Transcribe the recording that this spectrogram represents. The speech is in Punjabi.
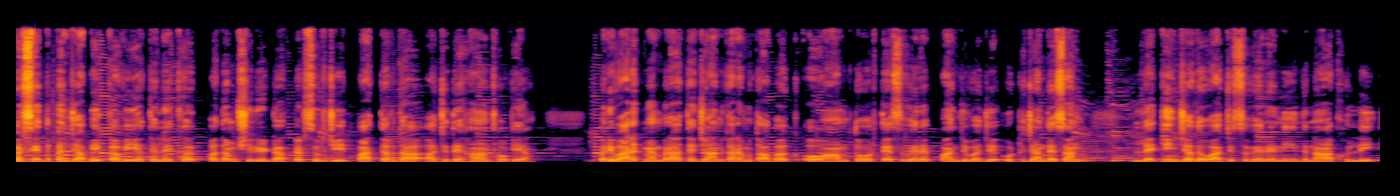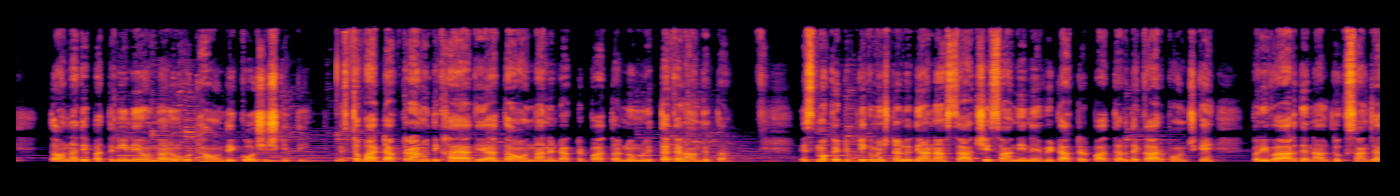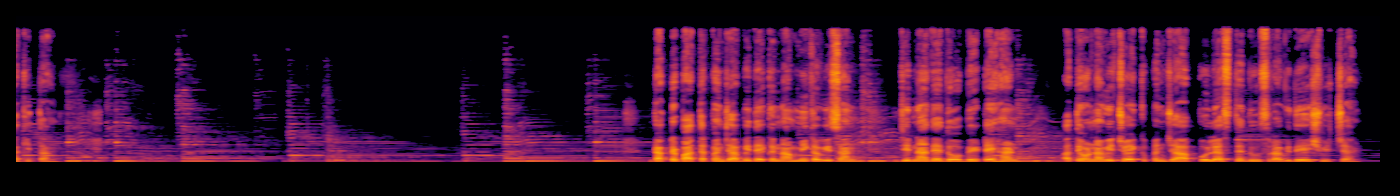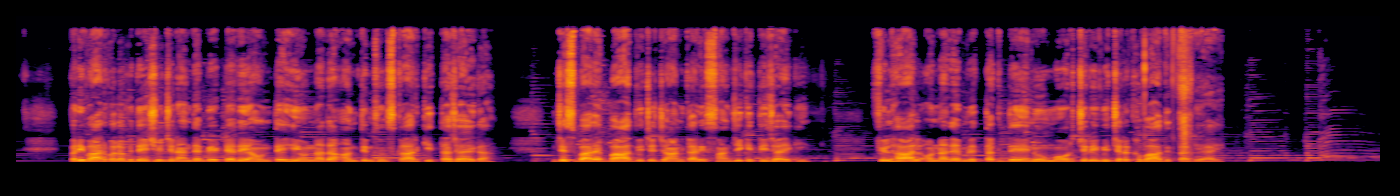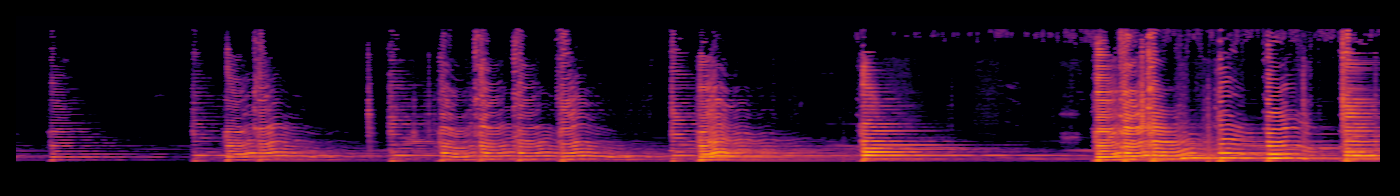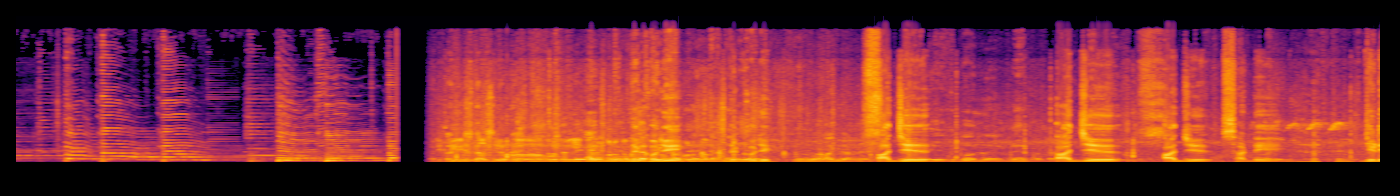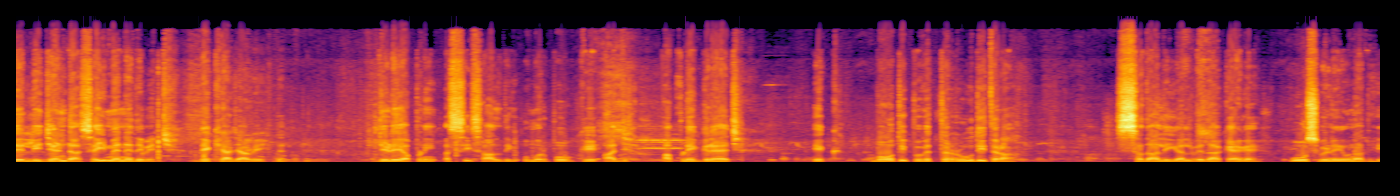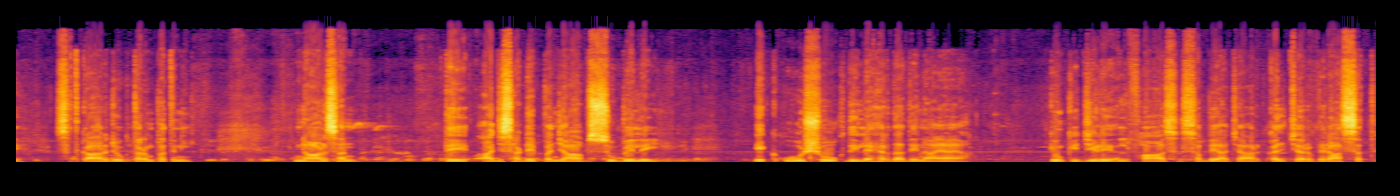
ਪ੍ਰਸਿੱਧ ਪੰਜਾਬੀ ਕਵੀ ਅਤੇ ਲੇਖਕ ਪਦਮ ਸ਼੍ਰੀ ਡਾਕਟਰ ਸੁਰਜੀਤ ਪਾਤਰ ਦਾ ਅੱਜ ਦੇਹਾਂਤ ਹੋ ਗਿਆ। ਪਰਿਵਾਰਕ ਮੈਂਬਰਾਂ ਅਤੇ ਜਾਣਕਾਰਾਂ ਮੁਤਾਬਕ ਉਹ ਆਮ ਤੌਰ ਤੇ ਸਵੇਰੇ 5 ਵਜੇ ਉੱਠ ਜਾਂਦੇ ਸਨ, ਲੇਕਿਨ ਜਦੋਂ ਅੱਜ ਸਵੇਰੇ ਨੀਂਦ ਨਾ ਖੁੱਲੀ ਤਾਂ ਉਹਨਾਂ ਦੀ ਪਤਨੀ ਨੇ ਉਹਨਾਂ ਨੂੰ ਉਠਾਉਣ ਦੀ ਕੋਸ਼ਿਸ਼ ਕੀਤੀ। ਇਸ ਤੋਂ ਬਾਅਦ ਡਾਕਟਰਾਂ ਨੂੰ ਦਿਖਾਇਆ ਗਿਆ ਤਾਂ ਉਹਨਾਂ ਨੇ ਡਾਕਟਰ ਪਾਤਰ ਨੂੰ ਮ੍ਰਿਤਕ ਐਲਾਨ ਦਿੱਤਾ। ਇਸ ਮੌਕੇ ਡਿਪਟੀ ਕਮਿਸ਼ਨਰ ਲੁਧਿਆਣਾ ਸਾਕਸ਼ੀ ਸਾਂਧੀ ਨੇ ਵੀ ਡਾਕਟਰ ਪਾਤਰ ਦੇ ਘਰ ਪਹੁੰਚ ਕੇ ਪਰਿਵਾਰ ਦੇ ਨਾਲ ਦੁੱਖ ਸਾਂਝਾ ਕੀਤਾ। ਡਾਕਟਰ ਪਾਤਰ ਪੰਜਾਬੀ ਦੇ ਇੱਕ ਨਾਮੀ ਕਵੀ ਸਨ, ਜਿਨ੍ਹਾਂ ਦੇ ਦੋ ਬੇਟੇ ਹਨ ਅਤੇ ਉਹਨਾਂ ਵਿੱਚੋਂ ਇੱਕ ਪੰਜਾਬ ਪੁਲਿਸ ਤੇ ਦੂਸਰਾ ਵਿਦੇਸ਼ ਵਿੱਚ ਹੈ। ਪਰਿਵਾਰ ਵੱਲੋਂ ਵਿਦੇਸ਼ ਵਿੱਚ ਰਹਿੰਦੇ ਬੇਟੇ ਦੇ ਆਉਣ ਤੇ ਹੀ ਉਹਨਾਂ ਦਾ ਅੰਤਿਮ ਸੰਸਕਾਰ ਕੀਤਾ ਜਾਏਗਾ, ਜਿਸ ਬਾਰੇ ਬਾਅਦ ਵਿੱਚ ਜਾਣਕਾਰੀ ਸਾਂਝੀ ਕੀਤੀ ਜਾਏਗੀ। ਫਿਲਹਾਲ ਉਹਨਾਂ ਦੇ ਮ੍ਰਿਤਕ ਦੇਹ ਨੂੰ ਮੋਰਚਰੀ ਵਿੱਚ ਰਖਵਾ ਦਿੱਤਾ ਗਿਆ ਹੈ। ਦੇਖੋ ਜੀ ਦੇਖੋ ਜੀ। ਅੱਜ ਅੱਜ ਅੱਜ ਸਾਡੇ ਜਿਹੜੇ ਲੀਜੈਂਡ ਆ, ਸਹੀ ਮੈਨੇ ਦੇ ਵਿੱਚ ਦੇਖਿਆ ਜਾਵੇ, ਜਿਹੜੇ ਆਪਣੀ 80 ਸਾਲ ਦੀ ਉਮਰ ਭੋਗ ਕੇ ਅੱਜ ਆਪਣੇ ਗ੍ਰਹਿ 'ਚ ਇੱਕ ਬਹੁਤ ਹੀ ਪਵਿੱਤਰ ਰੂਹ ਦੀ ਤਰ੍ਹਾਂ ਸਦਾ ਲਈ ਅਲਵਿਦਾ ਕਹਿ ਗਏ। ਉਸ ਵੇਲੇ ਉਹਨਾਂ ਦੇ ਸਤਿਕਾਰਯੋਗ ਧਰਮ ਪਤਨੀ ਨਾਲ ਸਨ। ਤੇ ਅੱਜ ਸਾਡੇ ਪੰਜਾਬ ਸੂਬੇ ਲਈ ਇੱਕ ਉਹ ਸ਼ੋਕ ਦੀ ਲਹਿਰ ਦਾ ਦਿਨ ਆਇਆ ਆ, ਕਿਉਂਕਿ ਜਿਹੜੇ ਅਲਫਾਜ਼, ਸੱਭਿਆਚਾਰ, ਕਲਚਰ, ਵਿਰਾਸਤ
